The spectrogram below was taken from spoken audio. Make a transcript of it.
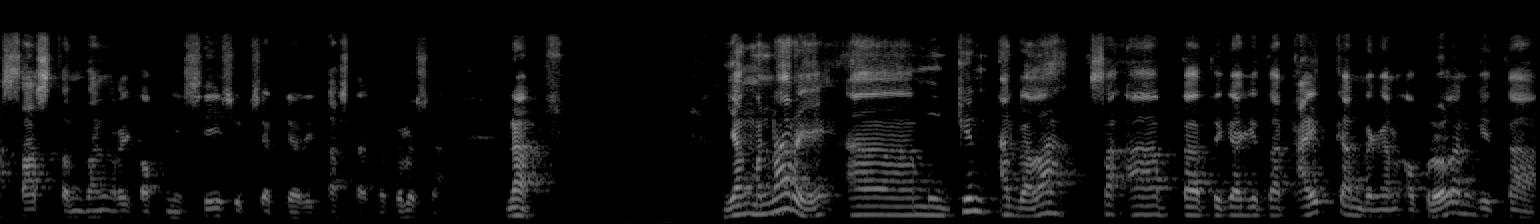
asas tentang rekognisi, subsidiaritas dan seterusnya. Nah, yang menarik uh, mungkin adalah saat ketika kita kaitkan dengan obrolan kita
